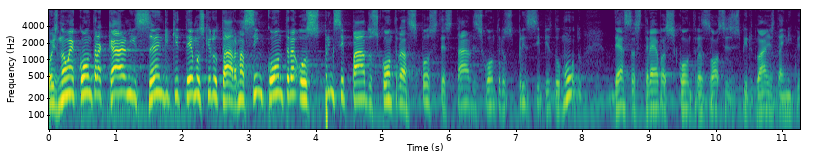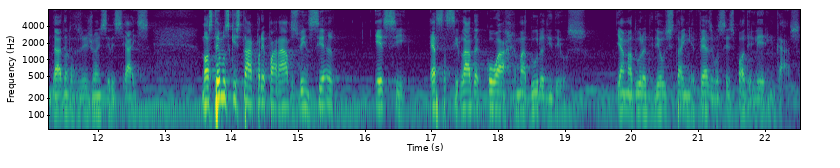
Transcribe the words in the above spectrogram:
Pois não é contra carne e sangue que temos que lutar, mas sim contra os principados, contra as potestades, contra os príncipes do mundo, dessas trevas, contra as hostes espirituais da iniquidade nas regiões celestiais. Nós temos que estar preparados, vencer esse, essa cilada com a armadura de Deus. E a armadura de Deus está em Efésios, vocês podem ler em casa.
